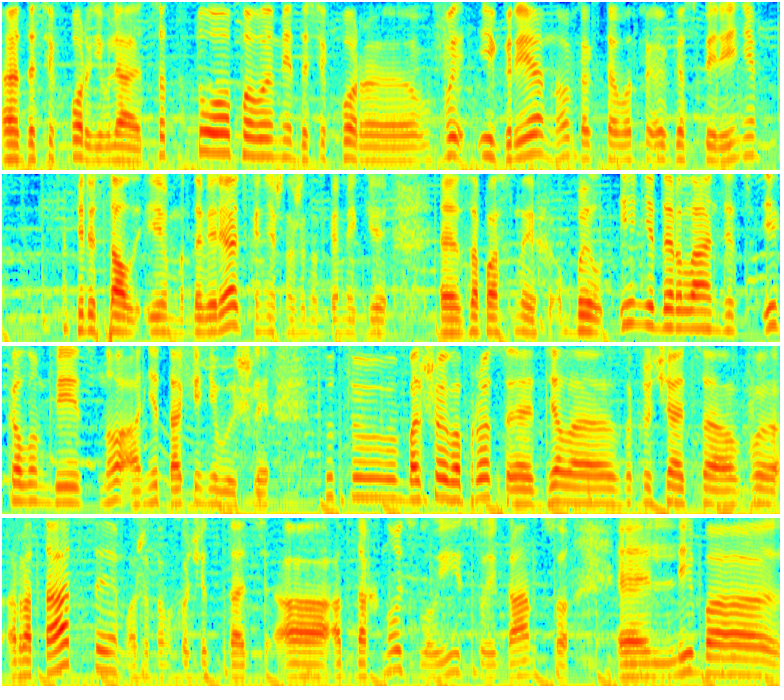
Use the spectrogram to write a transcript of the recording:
э, до сих пор являются топовыми, до сих пор э, в игре, но как-то вот Гасперини перестал им доверять. Конечно же, на скамейке э, запасных был и нидерландец, и колумбиец, но они так и не вышли. Тут э, большой вопрос. Э, дело заключается в ротации. Может, он хочет дать э, отдохнуть Луису и Гансу, э, либо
